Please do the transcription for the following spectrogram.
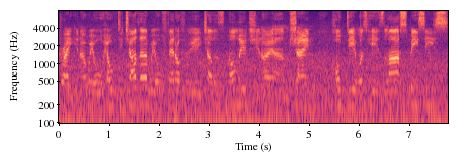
great. You know, we all helped each other. We all fed off of each other's knowledge. You know, um, Shane hog deer was his last species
